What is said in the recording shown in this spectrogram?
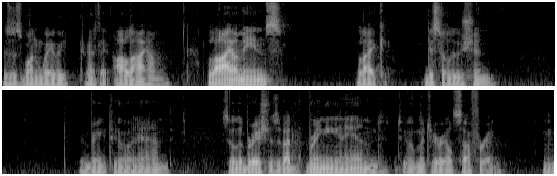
This is one way we translate alayam. Laya means like dissolution, bring to an end. So liberation is about bringing an end to material suffering. Hmm?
